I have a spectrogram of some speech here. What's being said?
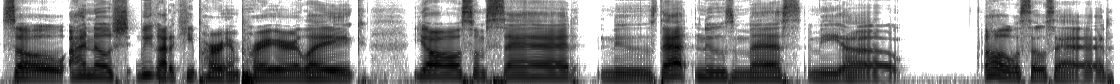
So i know she, we got to keep her in prayer like y'all some sad news. That news messed me up. Oh it was so sad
